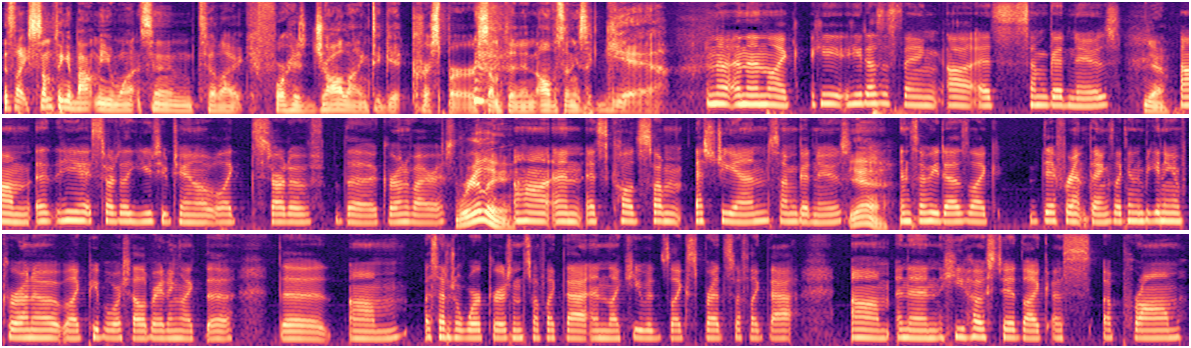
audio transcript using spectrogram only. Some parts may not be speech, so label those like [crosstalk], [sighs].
It's like something about me wants him to like for his jawline to get crisper or something, and all of a sudden he's like, yeah, No, and then like he he does this thing. Uh, it's some good news. yeah. Um, it, he started a YouTube channel like start of the coronavirus. Really? Uh huh. And it's called some SGN, some good news. Yeah. And so he does like different things. Like in the beginning of Corona, like people were celebrating like the the um essential workers and stuff like that, and like he would like spread stuff like that. Um, and then he hosted like a, s- a prom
